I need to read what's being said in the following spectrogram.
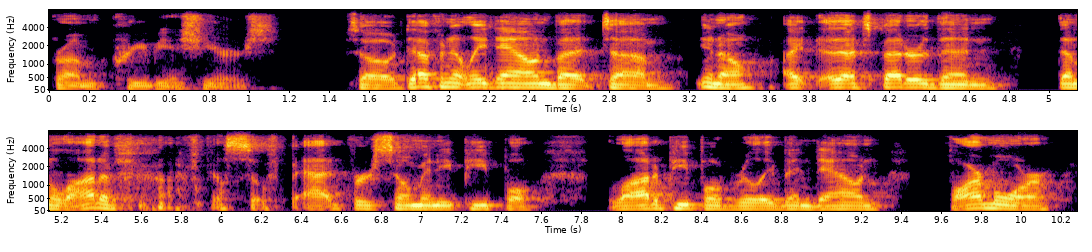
from previous years. So definitely down, but um, you know, I, that's better than than a lot of. I feel so bad for so many people. A lot of people have really been down far more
